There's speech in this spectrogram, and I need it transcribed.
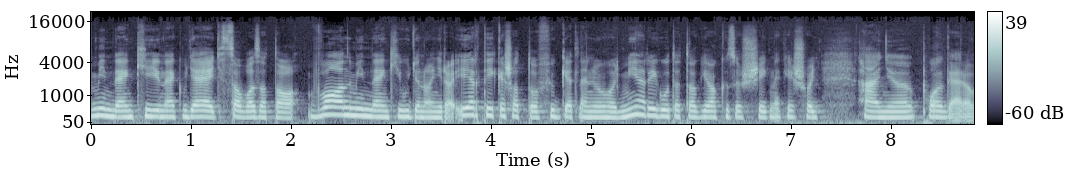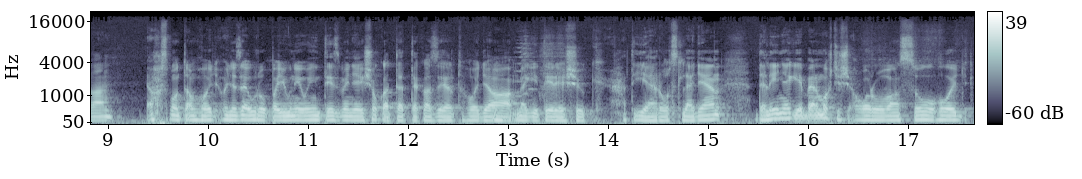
mindenkinek ugye egy szavazata van, mindenki ugyanannyira értékes, attól függetlenül, hogy milyen régóta tagja a közösségnek, és hogy hány polgára van azt mondtam, hogy, hogy az Európai Unió intézményei sokat tettek azért, hogy a megítélésük hát ilyen rossz legyen, de lényegében most is arról van szó, hogy,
